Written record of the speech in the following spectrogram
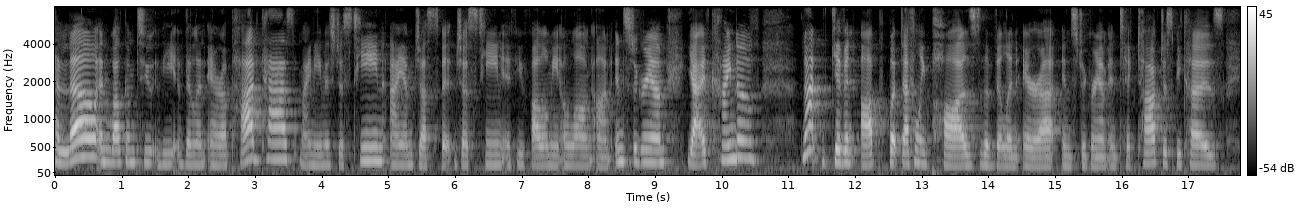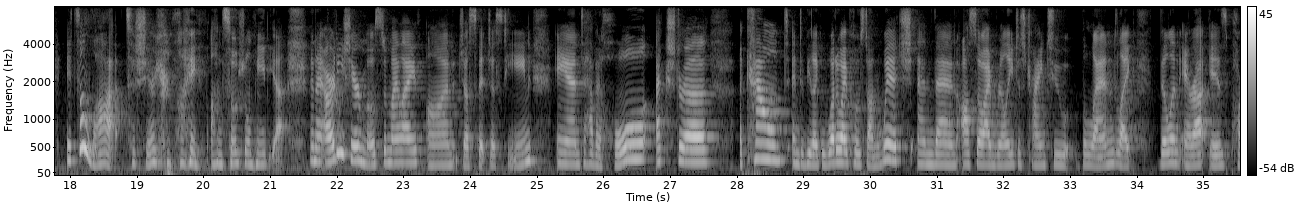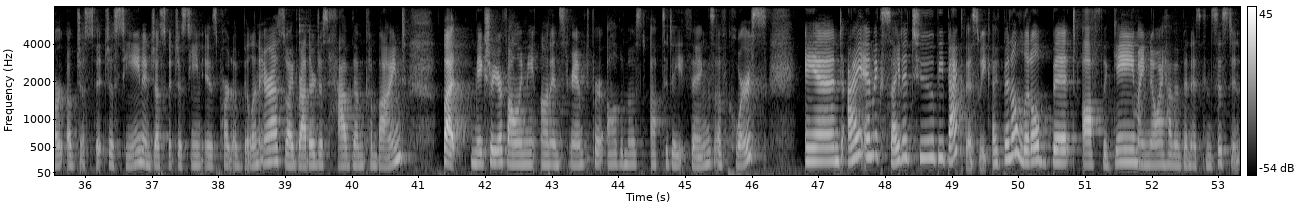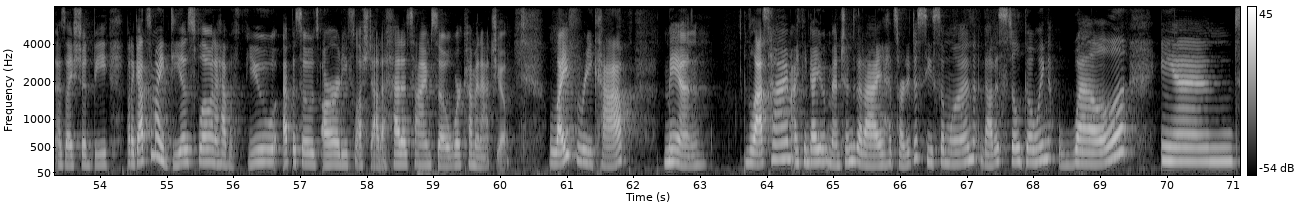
Hello and welcome to the Villain Era podcast. My name is Justine. I am Just Fit Justine if you follow me along on Instagram. Yeah, I've kind of not given up, but definitely paused the Villain Era Instagram and TikTok just because it's a lot to share your life on social media. And I already share most of my life on Just Fit Justine, and to have a whole extra account and to be like, what do I post on which? And then also, I'm really just trying to blend like Villain Era is part of Just Fit Justine, and Just Fit Justine is part of Villain Era. So I'd rather just have them combined. But make sure you're following me on Instagram for all the most up to date things, of course. And I am excited to be back this week. I've been a little bit off the game. I know I haven't been as consistent as I should be, but I got some ideas flowing. I have a few episodes already flushed out ahead of time, so we're coming at you. Life recap. Man, the last time I think I mentioned that I had started to see someone. That is still going well. And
